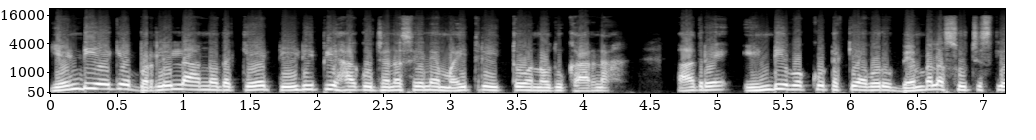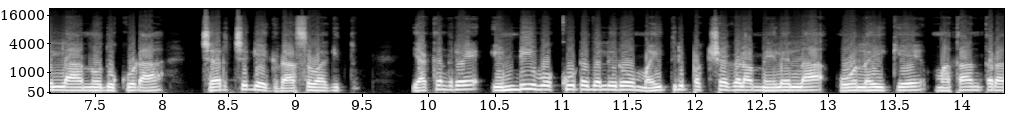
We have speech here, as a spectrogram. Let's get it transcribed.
ಎನ್ ಡಿ ಎಗೆ ಬರಲಿಲ್ಲ ಅನ್ನೋದಕ್ಕೆ ಟಿಡಿಪಿ ಹಾಗೂ ಜನಸೇನೆ ಮೈತ್ರಿ ಇತ್ತು ಅನ್ನೋದು ಕಾರಣ. ಆದ್ರೆ ಇಂಡಿ ಒಕ್ಕೂಟಕ್ಕೆ ಅವರು ಬೆಂಬಲ ಸೂಚಿಸಲಿಲ್ಲ ಅನ್ನೋದು ಕೂಡ ಚರ್ಚೆಗೆ ಗ್ರಾಸವಾಗಿತ್ತು. ಯಾಕಂದ್ರೆ ಇಂಡಿ ಒಕ್ಕೂಟದಲ್ಲಿರೋ ಮೈತ್ರಿ ಪಕ್ಷಗಳ ಮೇಲೆಲ್ಲ ಓಲೈಕೆ, ಮತಾಂತರ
